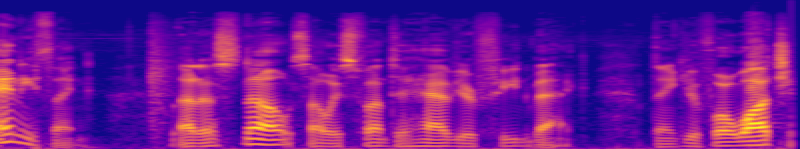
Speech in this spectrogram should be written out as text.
anything, let us know. It's always fun to have your feedback. Thank you for watching.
